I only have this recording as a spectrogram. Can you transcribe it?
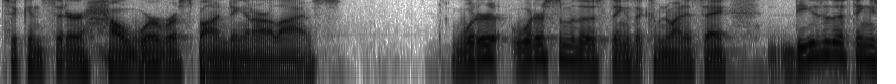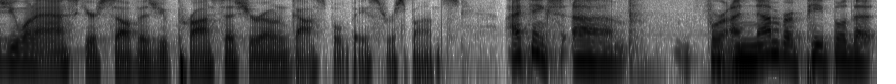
to consider how we're responding in our lives? What are what are some of those things that come to mind and say these are the things you want to ask yourself as you process your own gospel based response? I think um, for a number of people that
